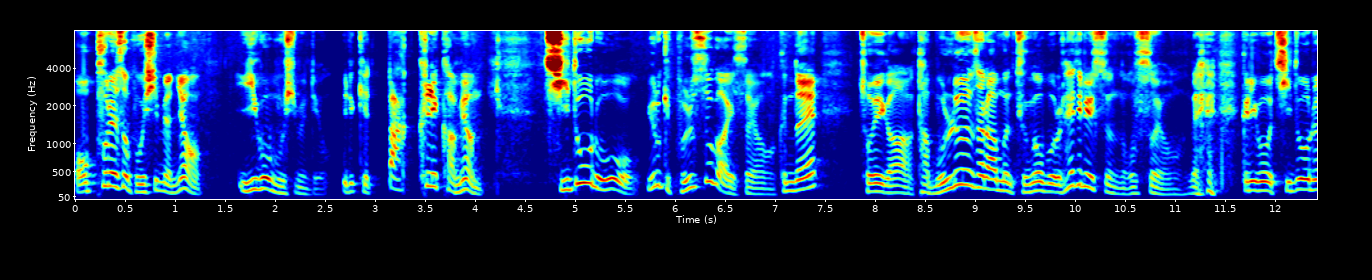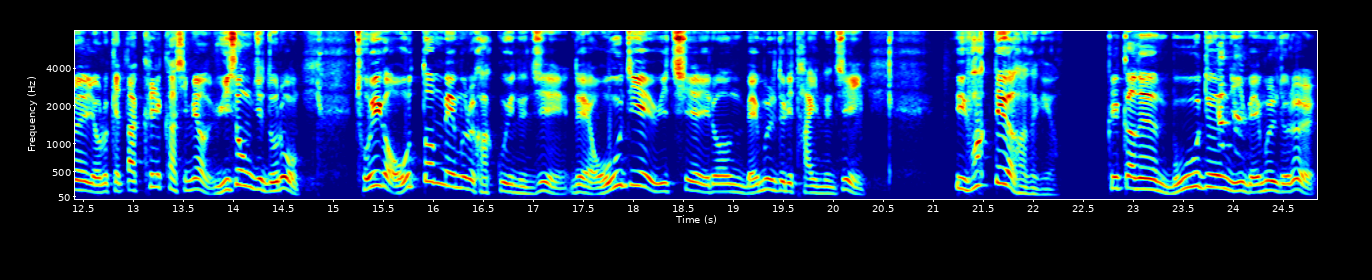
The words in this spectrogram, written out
어플에서 보시면요. 이거 보시면 돼요. 이렇게 딱 클릭하면 지도로 이렇게 볼 수가 있어요. 근데 저희가 다 모르는 사람은 등업을 해드릴 수는 없어요. 네. 그리고 지도를 이렇게 딱 클릭하시면 위성 지도로 저희가 어떤 매물을 갖고 있는지, 네, 어디에 위치에 이런 매물들이 다 있는지 이 확대가 가능해요. 그러니까는 모든 이 매물들을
